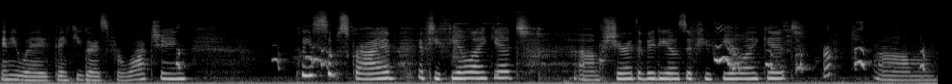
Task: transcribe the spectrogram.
Anyway, thank you guys for watching. Please subscribe if you feel like it. Um, share the videos if you feel like it. Um,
